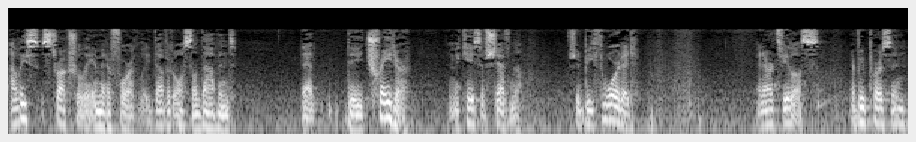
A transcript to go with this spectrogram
at least structurally and metaphorically, David also davened that the traitor, in the case of Shevna, should be thwarted. And our tefillos, every person,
